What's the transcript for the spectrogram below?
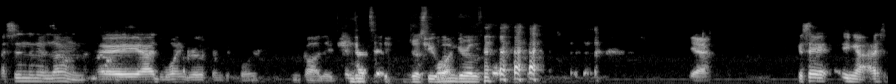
As in, ano lang. I had one girlfriend before in college. And that's it. Just She one won. girl. Kasi, yun nga, as,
